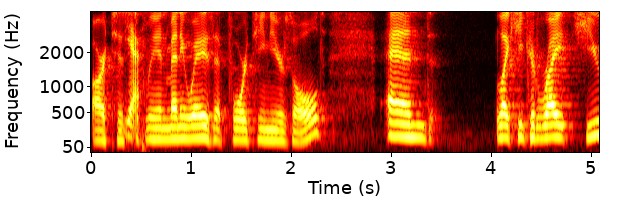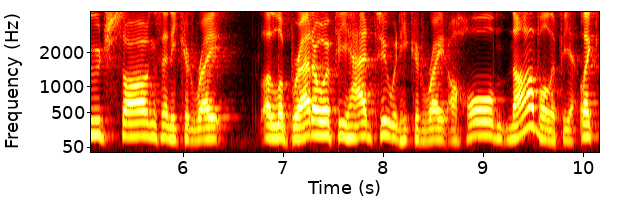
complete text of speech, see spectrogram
artistically yes. in many ways at 14 years old, and like he could write huge songs and he could write a libretto if he had to, and he could write a whole novel if he had, like.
